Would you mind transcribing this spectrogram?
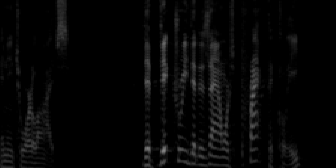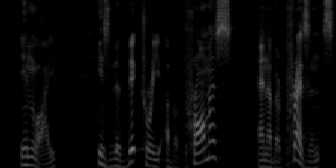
and into our lives. The victory that is ours practically in life is the victory of a promise and of a presence,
